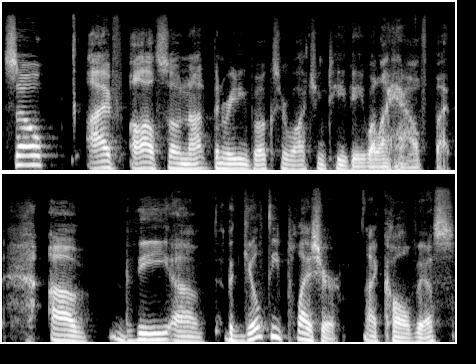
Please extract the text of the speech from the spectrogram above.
So I've also not been reading books or watching TV. Well, I have, but uh, the uh, the guilty pleasure I call this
